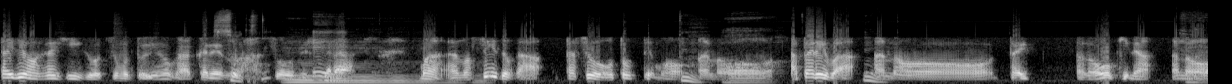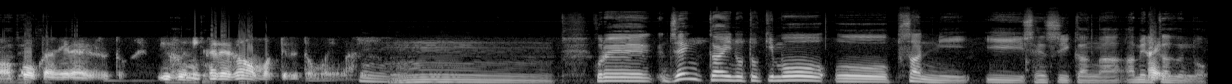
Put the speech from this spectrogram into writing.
大量破壊兵器を積むというのが彼らの発想ですから、まあ、あの精度が多少劣っても、うん、あの当たれば、うん、あの大あの大きなあの効果が得られるというふうに彼らは思ってると思います。これ、前回の時も、プサンに潜水艦がアメリカ軍の、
